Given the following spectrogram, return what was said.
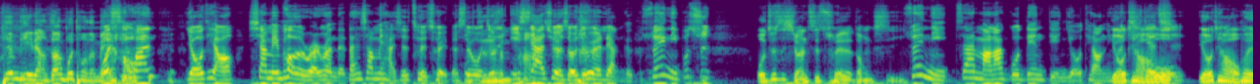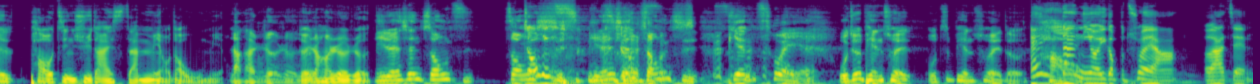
天平两端不同的美好。我喜欢油条下面泡的软软的，但上面还是脆脆的，所以我就是一下去的时候就会有两个。所以你不吃，我就是喜欢吃脆的东西。所以你在麻辣锅店点油条，你油条我油条我会泡进去大概三秒到五秒，让它热热的，对，让它热热的。你人生宗旨。宗旨，你人生中指 偏脆哎，我就是偏脆，我是偏脆的。哎，但你有一个不脆啊，鹅阿珍。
